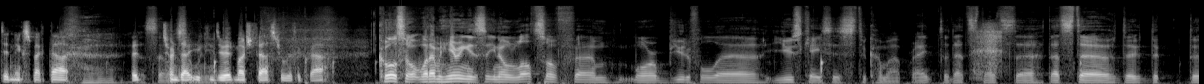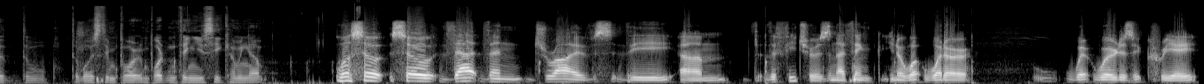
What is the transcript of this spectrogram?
didn't expect that. It turns out you can do it much faster with a graph. Cool. So what I'm hearing is, you know, lots of um, more beautiful uh, use cases to come up, right? So that's that's the that's the the the, the, the, the most important important thing you see coming up. Well, so so that then drives the um, the features, and I think you know what what are where where does it create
